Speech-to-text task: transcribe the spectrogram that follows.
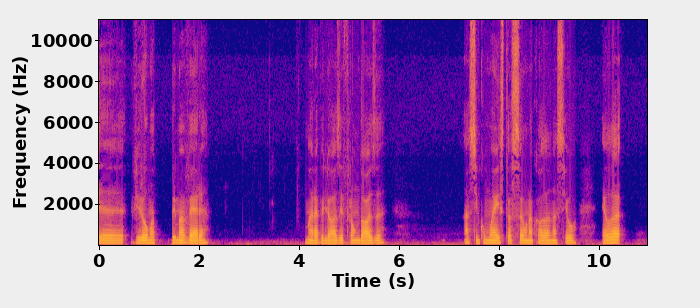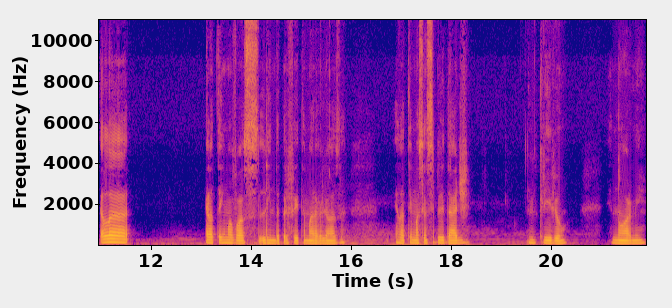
uh, virou uma primavera maravilhosa e frondosa, assim como é a estação na qual ela nasceu. Ela, ela, ela tem uma voz linda, perfeita, maravilhosa. Ela tem uma sensibilidade incrível, enorme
